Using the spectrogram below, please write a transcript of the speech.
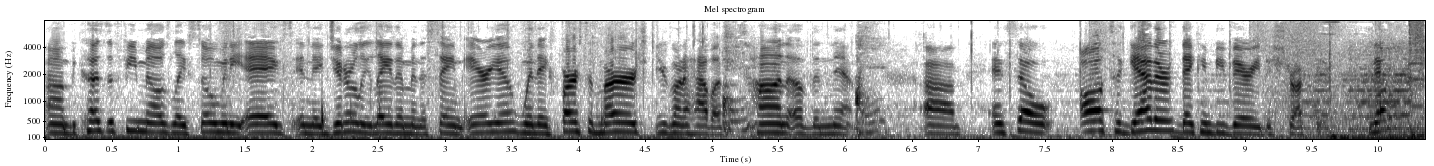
um, because the females lay so many eggs and they generally lay them in the same area. When they first emerge, you're gonna have a ton of the nymphs. Um, and so all together, they can be very destructive. Now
